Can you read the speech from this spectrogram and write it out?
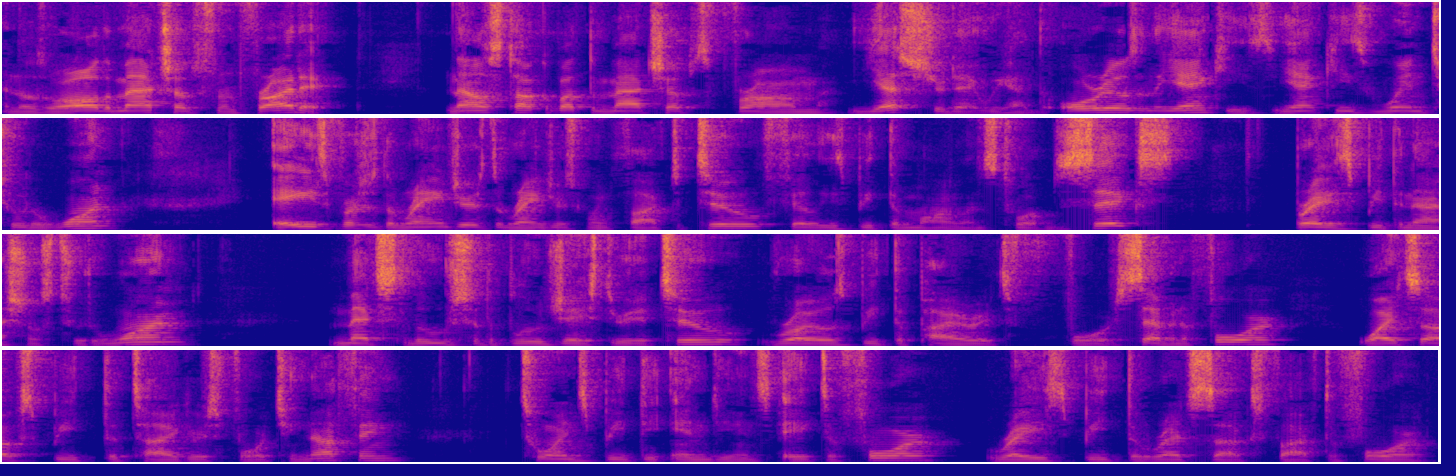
And those were all the matchups from Friday. Now let's talk about the matchups from yesterday. We had the Orioles and the Yankees. The Yankees win 2 to 1. A's versus the Rangers. The Rangers win 5 to 2. Phillies beat the Marlins 12 to 6. Braves beat the Nationals 2 to 1. Mets lose to the Blue Jays 3 to 2. Royals beat the Pirates 4 7 to 4. White Sox beat the Tigers 14 nothing. Twins beat the Indians 8 to 4. Rays beat the Red Sox 5 to 4.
